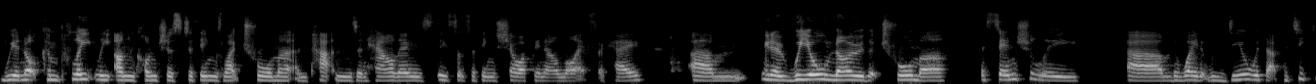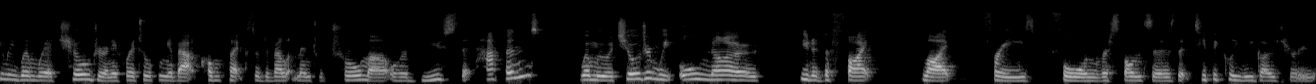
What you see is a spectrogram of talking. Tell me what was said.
We're not completely unconscious to things like trauma and patterns and how those these sorts of things show up in our life. Okay, um, you know, we all know that trauma essentially um, the way that we deal with that, particularly when we're children, if we're talking about complex or developmental trauma or abuse that happened when we were children, we all know, you know, the fight, flight, freeze, fawn responses that typically we go through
